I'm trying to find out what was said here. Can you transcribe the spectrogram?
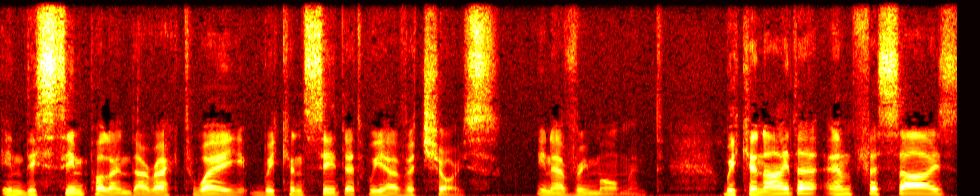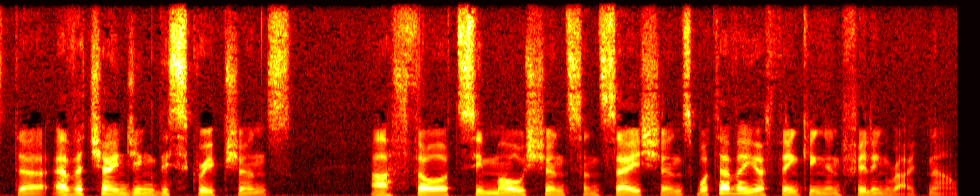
in this simple and direct way, we can see that we have a choice in every moment. We can either emphasize the ever-changing descriptions, our thoughts, emotions, sensations, whatever you're thinking and feeling right now.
